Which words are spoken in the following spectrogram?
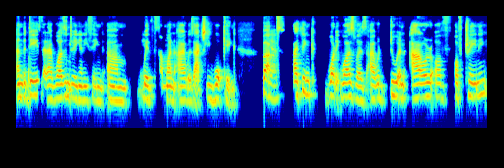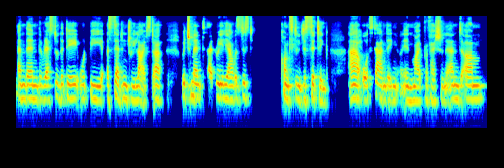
and the days that I wasn't doing anything um, with someone, I was actually walking. But yeah. I think what it was was I would do an hour of of training, and then the rest of the day would be a sedentary lifestyle, which meant that really I was just constantly just sitting uh, or standing in my profession. And um,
